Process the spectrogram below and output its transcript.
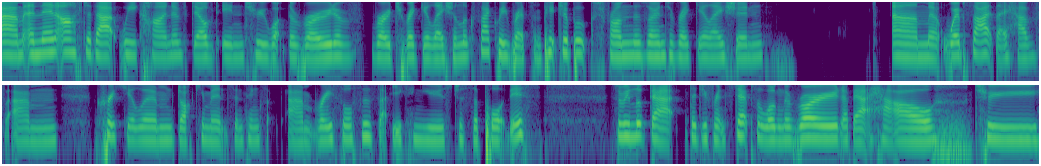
Um, and then after that, we kind of delved into what the road of road to regulation looks like. We read some picture books from the zones of regulation um, website. They have um, curriculum documents and things, um, resources that you can use to support this. So we looked at the different steps along the road about how to,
